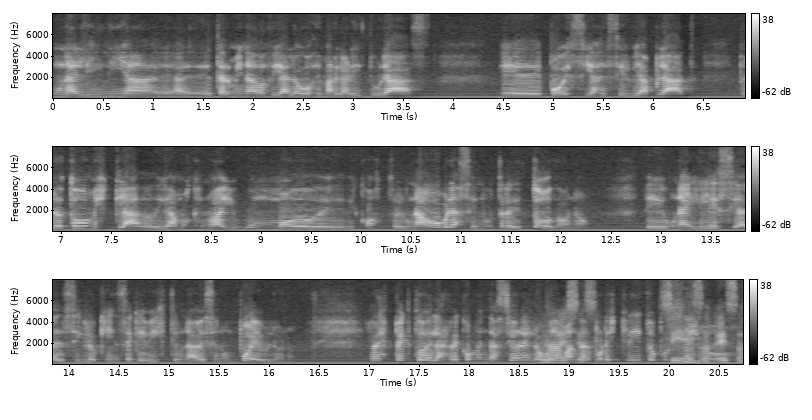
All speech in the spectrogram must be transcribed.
una línea, eh, determinados diálogos de Marguerite Duras, eh, poesías de Silvia Plath, pero todo mezclado, digamos que no hay un modo de, de construir. Una obra se nutre de todo, ¿no? De una iglesia del siglo XV que viste una vez en un pueblo, ¿no? Respecto de las recomendaciones, lo voy No, a mandar sí. por escrito. Porque Sí, eso, no- eso.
